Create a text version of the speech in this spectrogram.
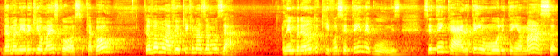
da maneira que eu mais gosto, tá bom? Então vamos lá ver o que, que nós vamos usar. Lembrando que você tem legumes, você tem carne, tem o molho e tem a massa,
